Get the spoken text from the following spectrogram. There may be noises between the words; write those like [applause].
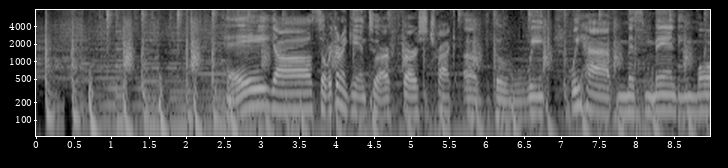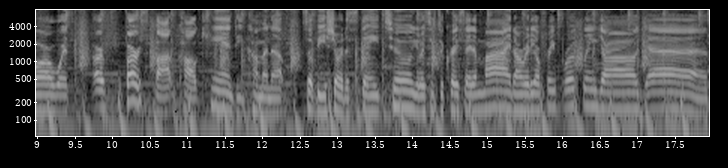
Hey y'all. So we're to get into our first track of the week. We have Miss Mandy Moore with her first bop called Candy coming up. So be sure to stay tuned. You're listening to Crazy State of Mind on Radio Free Brooklyn, y'all. Yes.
